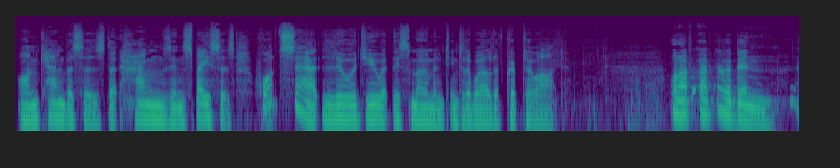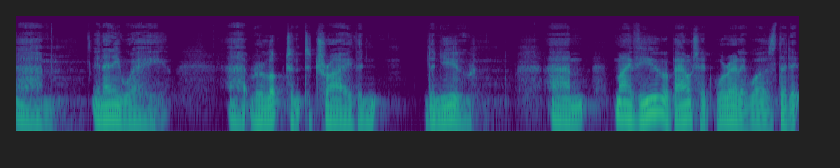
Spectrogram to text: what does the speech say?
on canvases that hangs in spaces. What's uh, lured you at this moment into the world of crypto art? Well, I've, I've never been um, in any way uh, reluctant to try the, the new. Um, my view about it really was that it,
